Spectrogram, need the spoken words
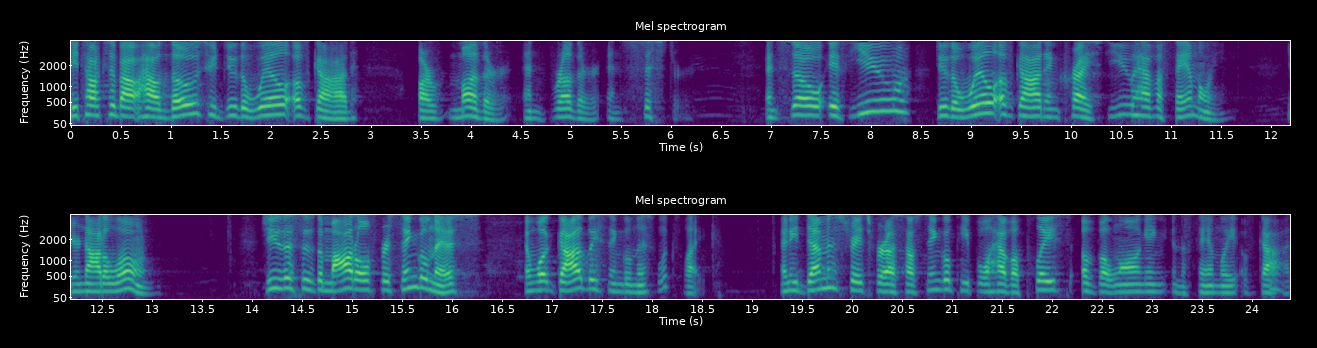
he talks about how those who do the will of God are mother and brother and sister. And so if you do the will of God in Christ, you have a family. You're not alone. Jesus is the model for singleness and what godly singleness looks like. And he demonstrates for us how single people have a place of belonging in the family of God.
